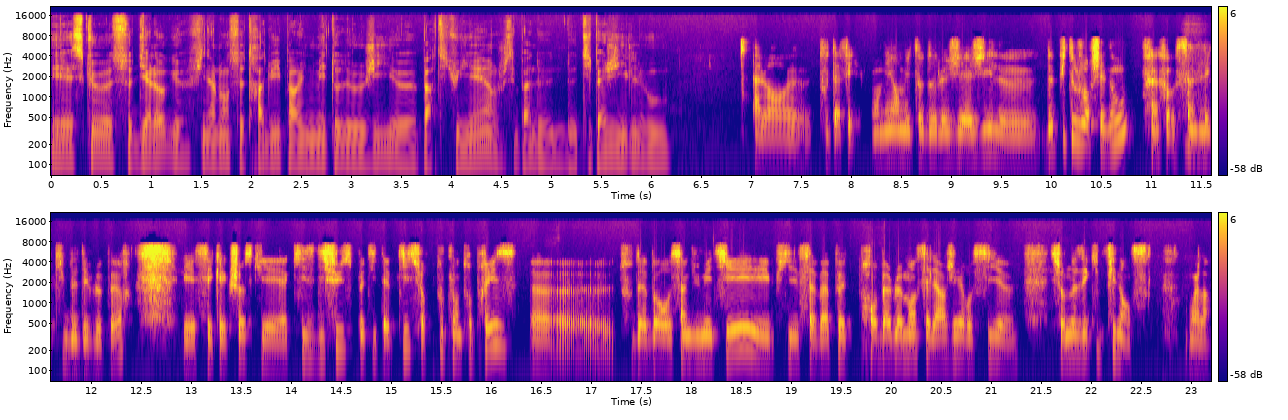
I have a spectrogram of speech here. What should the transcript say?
Et est-ce que ce dialogue finalement se traduit par une méthodologie particulière, je ne sais pas, de, de type agile ou alors, euh, tout à fait. On est en méthodologie agile euh, depuis toujours chez nous, au sein de l'équipe de développeurs. Et c'est quelque chose qui, est, qui se diffuse petit à petit sur toute l'entreprise, euh, tout d'abord au sein du métier, et puis ça va peut-être probablement s'élargir aussi sur nos équipes finances. Voilà.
